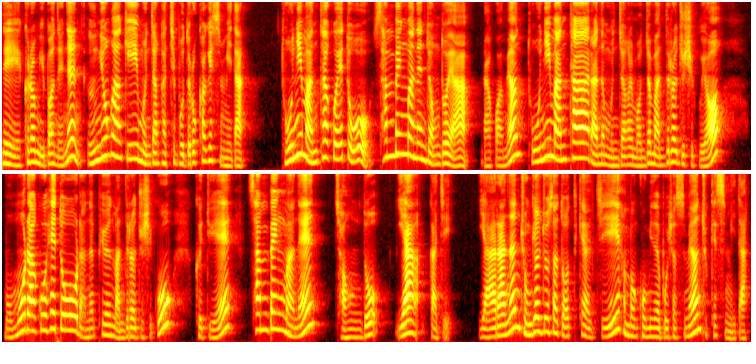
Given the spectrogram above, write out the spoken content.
네, 그럼 이번에는 응용하기 문장 같이 보도록 하겠습니다. 돈이 많다고 해도 300만 엔 정도야 라고 하면 돈이 많다 라는 문장을 먼저 만들어 주시고요. 뭐뭐라고 해도 라는 표현 만들어 주시고 그 뒤에 300만 엔 정도 야까지 야라는 종결조사도 어떻게 할지 한번 고민해 보셨으면 좋겠습니다.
